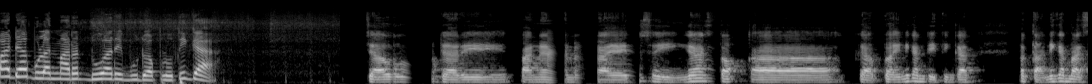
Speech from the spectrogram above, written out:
pada bulan Maret 2023. Jauh dari panen raya itu sehingga stok uh, gabah ini kan di tingkat petani kan pas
